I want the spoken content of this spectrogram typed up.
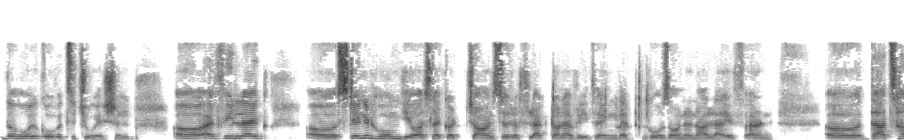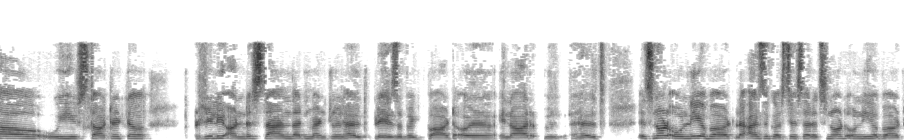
the whole COVID situation, uh, I feel like uh, staying at home gave us like a chance to reflect on everything that goes on in our life, and uh, that's how we started to really understand that mental health plays a big part uh, in our health. It's not only about, as Agastya said, it's not only about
